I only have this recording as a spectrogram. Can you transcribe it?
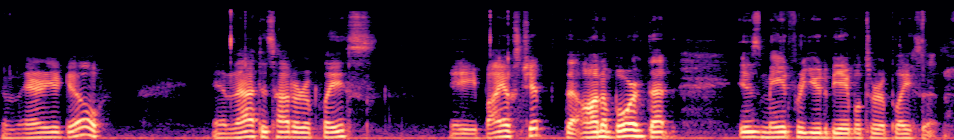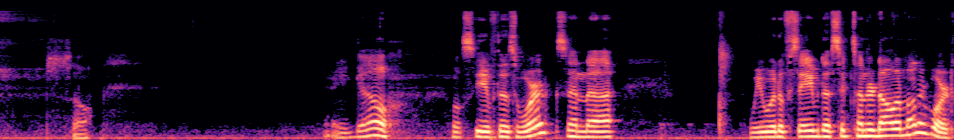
And there you go. And that is how to replace a BIOS chip that on a board that is made for you to be able to replace it. So there you go. We'll see if this works, and uh, we would have saved a $600 motherboard.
